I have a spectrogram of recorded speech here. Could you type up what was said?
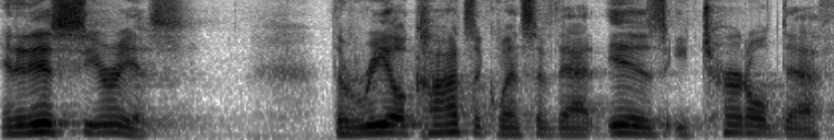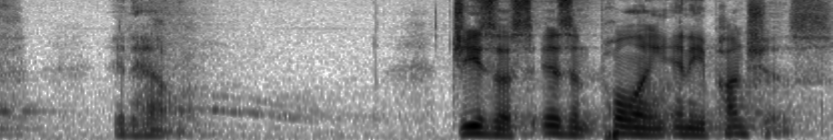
And it is serious. The real consequence of that is eternal death in hell. Jesus isn't pulling any punches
